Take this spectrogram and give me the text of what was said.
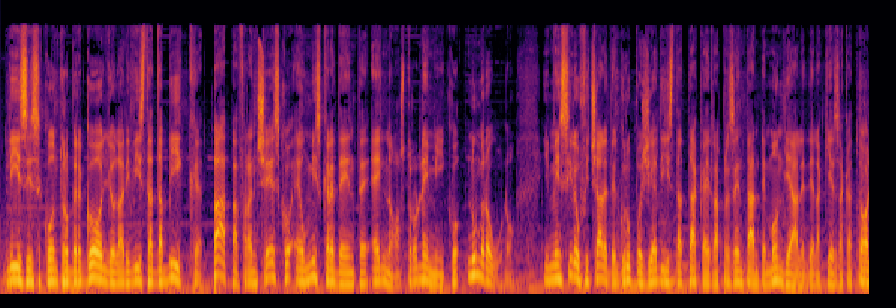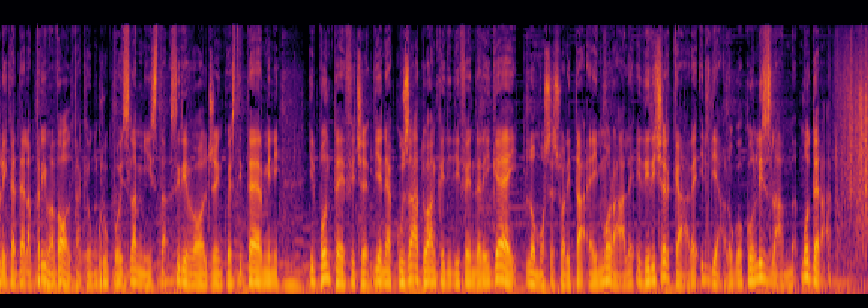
L'ISIS contro Bergoglio, la rivista da Bic, Papa Francesco è un miscredente, è il nostro nemico numero uno. Il mensile ufficiale del gruppo jihadista attacca il rappresentante mondiale della Chiesa Cattolica ed è la prima volta che un gruppo islamista si rivolge in questi termini. Il pontefice viene accusato anche di difendere i gay, l'omosessualità è immorale e di ricercare il dialogo con l'Islam moderato.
